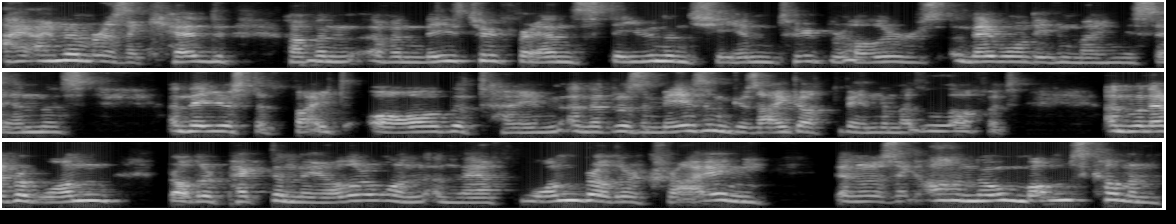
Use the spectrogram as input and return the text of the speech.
I, I, remember as a kid having having these two friends, Stephen and Shane, two brothers, and they won't even mind me saying this. And they used to fight all the time, and it was amazing because I got to be in the middle of it. And whenever one brother picked on the other one and left one brother crying, then I was like, "Oh no, mom's coming.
